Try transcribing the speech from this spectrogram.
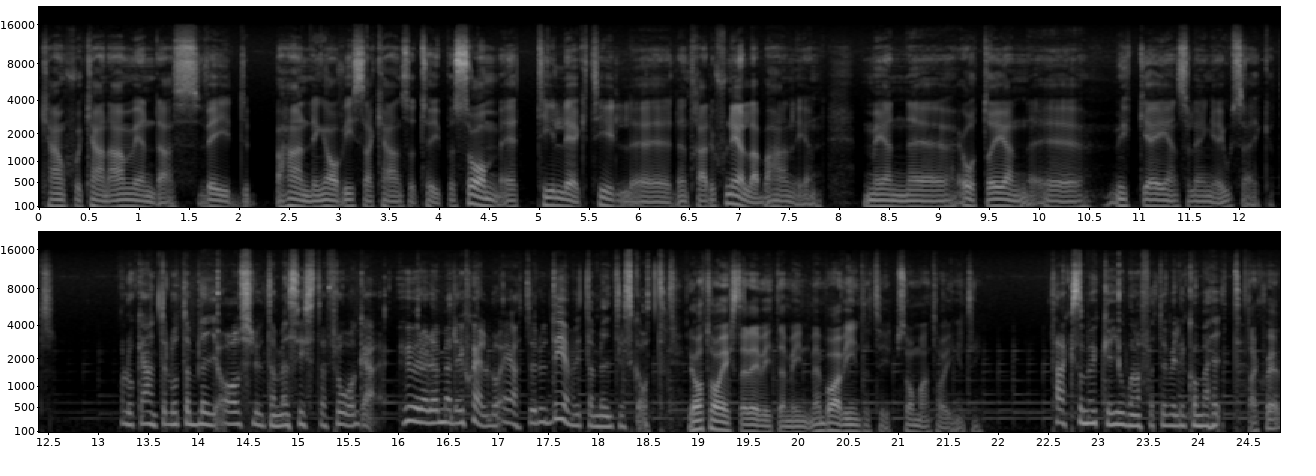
kanske kan användas vid behandling av vissa cancertyper som ett tillägg till eh, den traditionella behandlingen. Men eh, återigen, eh, mycket är än så länge osäkert. Och då kan jag inte låta bli att avsluta med en sista fråga. Hur är det med dig själv då? Äter du D-vitamintillskott? Jag tar extra D-vitamin, men bara vintertid. Sommaren tar jag ingenting. Tack så mycket Johan för att du ville komma hit. Tack själv.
